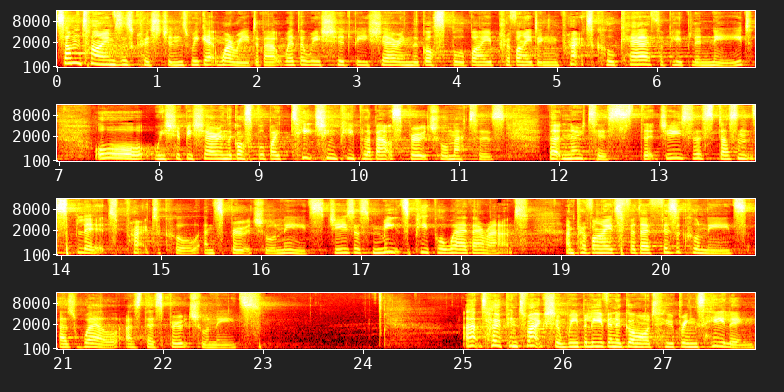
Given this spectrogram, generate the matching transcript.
Sometimes, as Christians, we get worried about whether we should be sharing the gospel by providing practical care for people in need, or we should be sharing the gospel by teaching people about spiritual matters. But notice that Jesus doesn't split practical and spiritual needs. Jesus meets people where they're at and provides for their physical needs as well as their spiritual needs. At Hope into Action, we believe in a God who brings healing,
